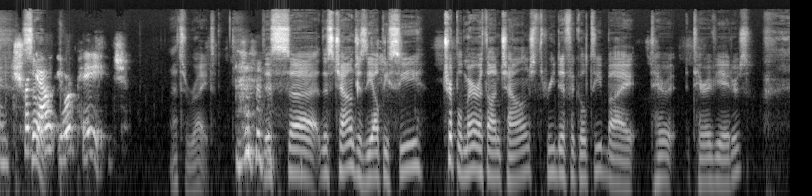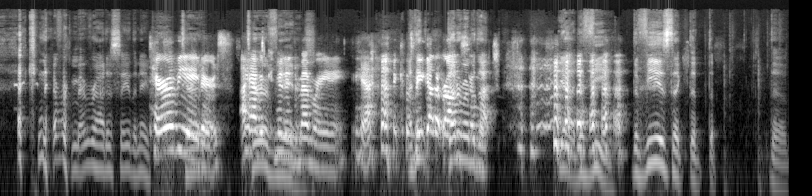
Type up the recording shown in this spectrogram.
and trick So- out your page. That's right. this uh, this challenge is the LPC Triple Marathon Challenge, three difficulty by Ter- Terraviators. I can never remember how to say the name. Terraviators. I have it committed to memory. Yeah, because we got it wrong so remember much. yeah, the V. The V is the the the, the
